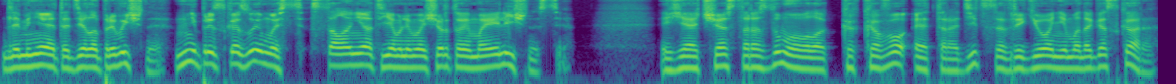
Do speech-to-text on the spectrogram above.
для меня это дело привычное. Непредсказуемость стала неотъемлемой чертой моей личности». Я часто раздумывала, каково это родиться в регионе Мадагаскара,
